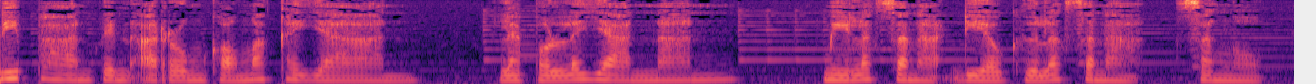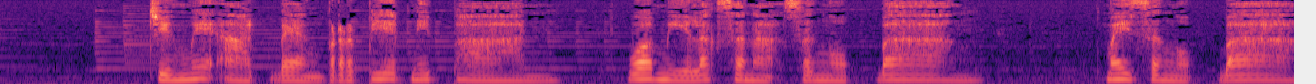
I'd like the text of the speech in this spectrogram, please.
นิพพานเป็นอารมณ์ของมรรคยาน และผลยานนั้น มีลักษณะเดียวคือลักษณะสงบ จึงไม่อาจแบ่งประเภทนิพพาน ว่ามีลักษณะสงบบ้าง ไม่สงบบ้าง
